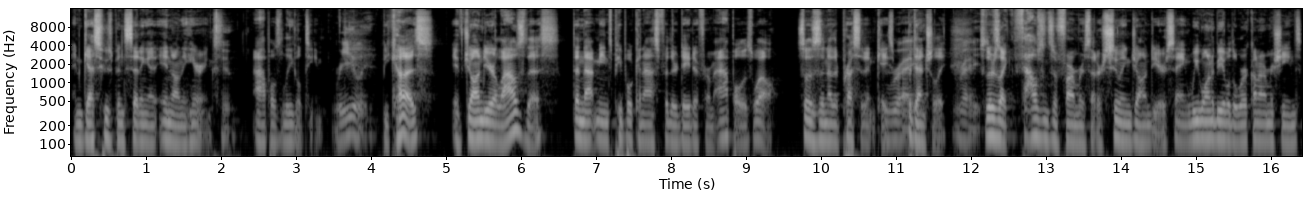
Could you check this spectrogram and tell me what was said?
And guess who's been sitting in on the hearings? Who? Apple's legal team. Really? Because if John Deere allows this, then that means people can ask for their data from Apple as well. So this is another precedent case Right. potentially. Right. So there's like thousands of farmers that are suing John Deere saying we want to be able to work on our machines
